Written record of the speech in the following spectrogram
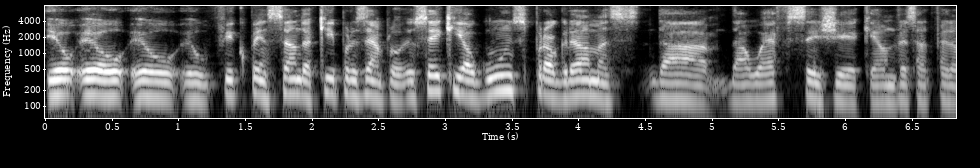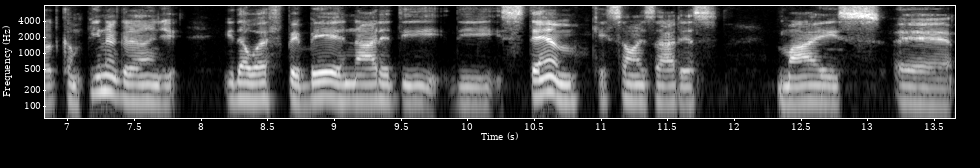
Eu, eu, eu, eu fico pensando aqui, por exemplo, eu sei que alguns programas da, da UFCG, que é a Universidade Federal de Campina Grande, e da UFPB na área de, de STEM, que são as áreas mais, é,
